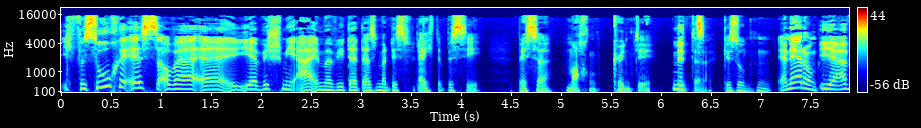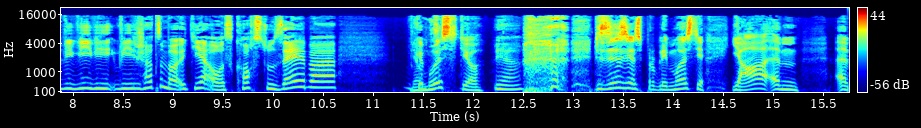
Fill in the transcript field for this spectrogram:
ich versuche es, aber äh, ich erwische mich auch immer wieder, dass man das vielleicht ein bisschen besser machen könnte Mit- mit der gesunden Ernährung. Ja, wie, wie, wie, wie schaut's denn bei dir aus? Kochst du selber? Ja, Gibt's- musst ja. Ja. Das ist ja das Problem, musst ja. Ja, ähm, äh,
